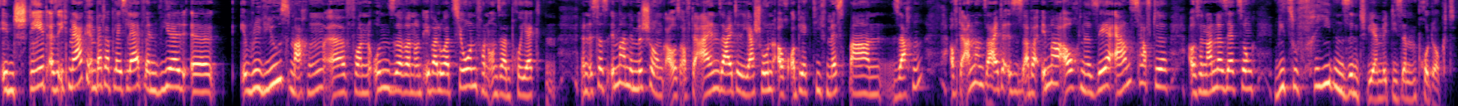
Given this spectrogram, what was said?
entsteht, also ich merke im Better Place Lab, wenn wir äh, Reviews machen äh, von unseren und Evaluationen von unseren Projekten, dann ist das immer eine Mischung aus auf der einen Seite ja schon auch objektiv messbaren Sachen, auf der anderen Seite ist es aber immer auch eine sehr ernsthafte Auseinandersetzung, wie zufrieden sind wir mit diesem Produkt.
